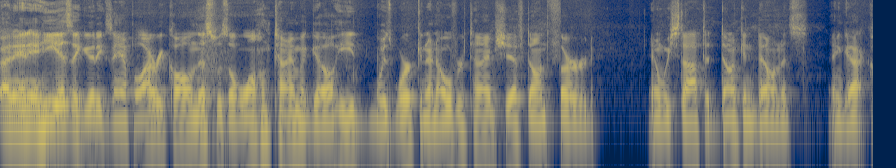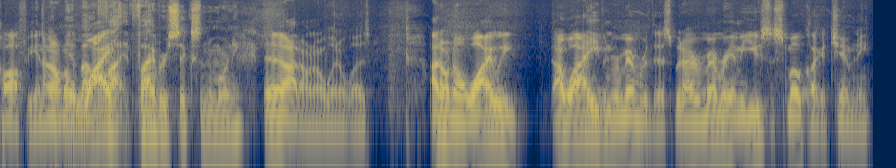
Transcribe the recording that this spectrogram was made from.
And, and he is a good example. I recall, and this was a long time ago. He was working an overtime shift on third, and we stopped at Dunkin' Donuts and got coffee. And I don't know About why. Five, five or six in the morning. Uh, I don't know when it was. I don't know why we. Why I even remember this, but I remember him. He used to smoke like a chimney,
